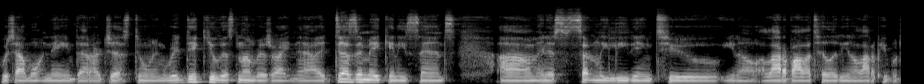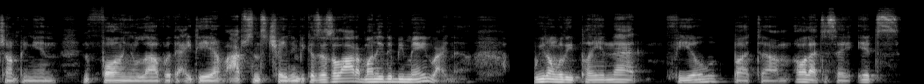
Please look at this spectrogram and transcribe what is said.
which I won't name, that are just doing ridiculous numbers right now. It doesn't make any sense. Um, and it's certainly leading to, you know, a lot of volatility and a lot of people jumping in and falling in love with the idea of options trading because there's a lot of money to be made right now. We don't really play in that field, but, um, all that to say, it's,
